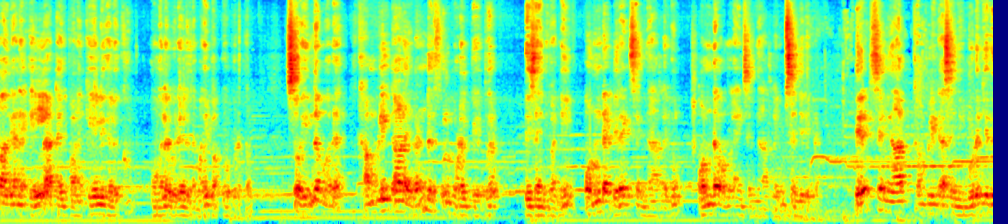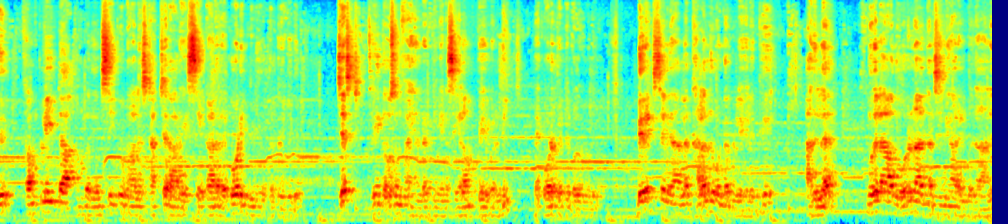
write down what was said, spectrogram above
மாதிரியான எல்லா டைப்பான கேள்விகளுக்கும் உங்களை விட எழுத மாதிரி பக்குவப்படுத்தும். ஸோ இந்த முறை கம்ப்ளீட்டான ரெண்டு ஃபுல் மாடல் பேப்பர் டிசைன் பண்ணி ஒண்ட டிரெக்ட் செமினார்லையும் ஒண்ட ஆன்லைன் செமினார்லையும் செஞ்சிருக்கேன் டிரெக்ட் செமினார் கம்ப்ளீட்டாக செஞ்சு முடிஞ்சது. கம்ப்ளீட்டா ஐம்பது எம்சிக்கு நாலு ஸ்ட்ரக்சர் ஆர்எஸ்ஏக்கான ரெக்கார்டிங் வீடியோ இருக்குது. Just three thousand five hundred நீங்கள் என்ன செய்யலாம்? பே பண்ணி ரெக்கார்டை பெற்றுக்கொள்ள முடியும். டிரெக்ட் செமினார்ல கலந்து கொண்ட பிள்ளைகளுக்கு அதுல முதலாவது ஒரு நாள் தான் செமினார் என்பதால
